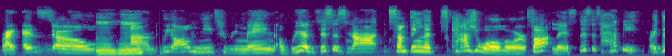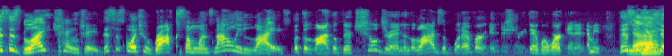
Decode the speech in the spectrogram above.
right? And so Mhm. um, we all need to remain aware that this is not something that's casual or thoughtless. This is heavy, right? This is life changing. This is going to rock someone's not only life, but the life of their children and the lives of whatever industry they were working in. I mean, this Yes. is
